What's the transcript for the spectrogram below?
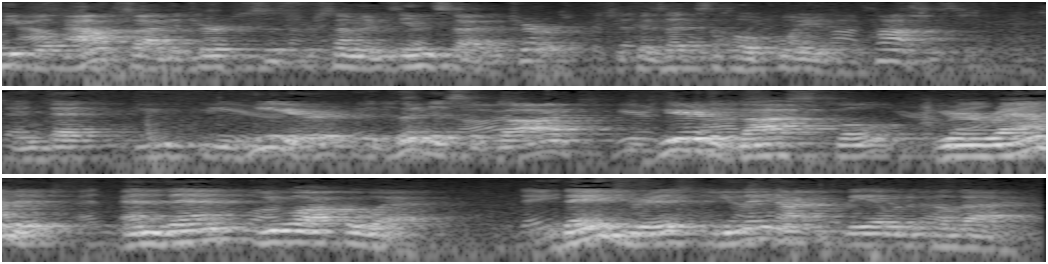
people outside the church. This is for someone inside the church, because that's the whole point of the apostasy. And that you, you hear the goodness of God, you hear the gospel, you're around it, and then you walk away. The danger is you may not be able to come back.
